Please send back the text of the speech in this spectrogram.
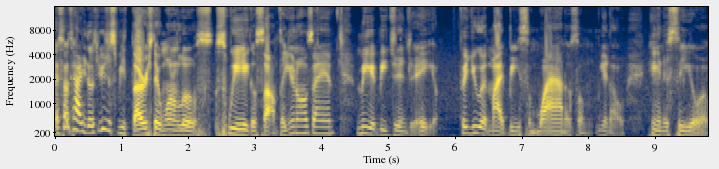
And sometimes you know you just be thirsty, want a little swig or something. You know what I'm saying? Me, it'd be ginger ale. For you, it might be some wine or some, you know, Hennessy or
